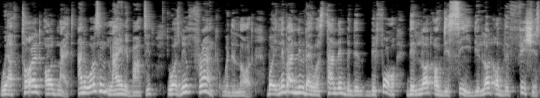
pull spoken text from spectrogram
we have toiled all night. And he wasn't lying about it. He was being frank with the Lord. But he never knew that he was standing before the Lord of the sea, the Lord of the fishes,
